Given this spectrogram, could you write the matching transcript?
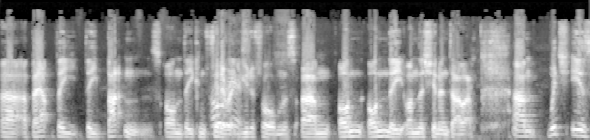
uh, about the, the buttons on the Confederate Oh, yes. uniforms um, on on the on the Shenandoah, um, which is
